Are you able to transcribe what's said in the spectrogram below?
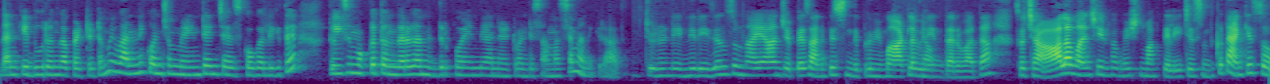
దానికి దూరంగా పెట్టడం ఇవన్నీ కొంచెం మెయింటైన్ చేసుకోగలిగితే తులసి మొక్క తొందరగా నిద్రపోయింది అనేటువంటి సమస్య మనకి రాదు. చూడండి ఎన్ని రీజన్స్ ఉన్నాయా అని చెప్పేసి అనిపిస్తుంది ఇప్పుడు మీ మాటలు వినిన తర్వాత. సో చాలా మంచి ఇన్ఫర్మేషన్ మాకు తెలియజేసినందుకు thank you so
